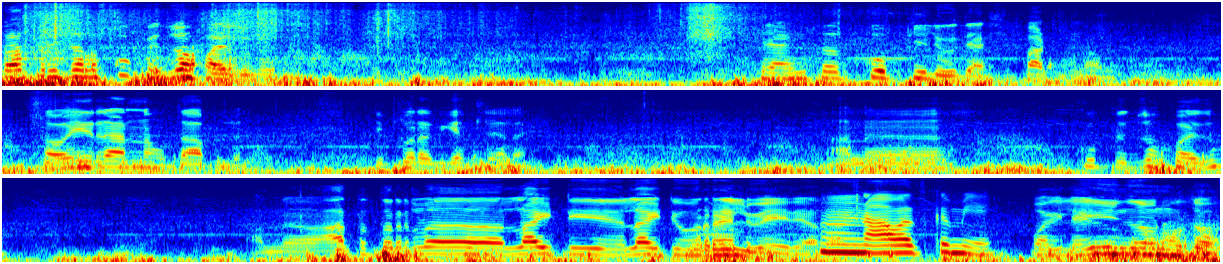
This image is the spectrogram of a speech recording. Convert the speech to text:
रात्री त्याला कोपीत झोपायचो मी त्या इथं कोप केली होती अशी पाठवणार तेव्हा ही रान नव्हतं आपलं. ती परत घेतलेलं आहे. आणि कोपीत झोपायचो. आणि आता तर लाईटी लाईटीवर रेल्वे आहे आवाज कमी आहे. पहिले इंजन होतं.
